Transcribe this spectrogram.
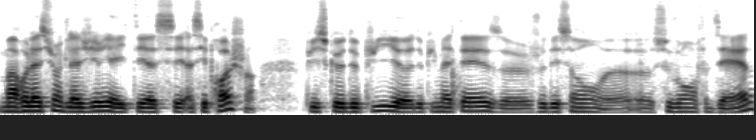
ma relation avec l'Algérie a été assez, assez proche puisque depuis, euh, depuis ma thèse, je descends souvent en FZR,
